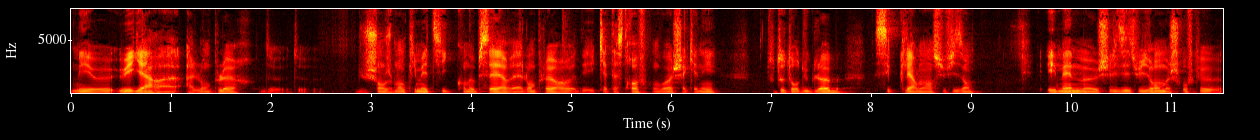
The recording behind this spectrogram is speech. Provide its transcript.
Mais eu égard à, l'ampleur de, du changement climatique qu'on observe et à l'ampleur euh, des catastrophes qu'on voit chaque année tout autour du globe, c'est clairement insuffisant. Et même euh, chez les étudiants, moi, je trouve qu'il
